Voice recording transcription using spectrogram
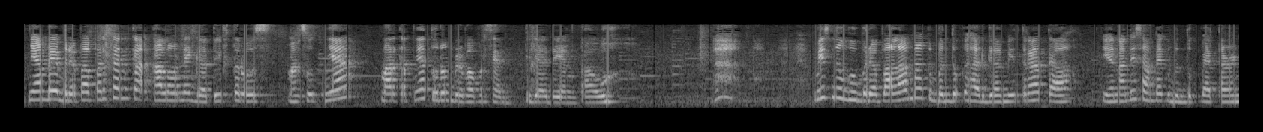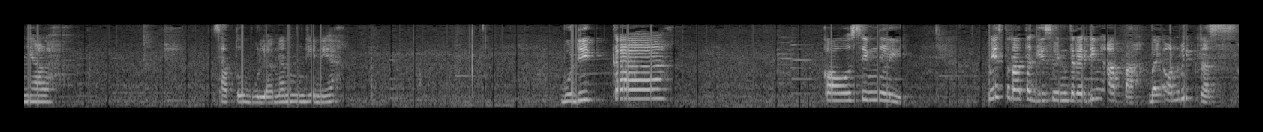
nyampe berapa persen kak kalau negatif terus maksudnya marketnya turun berapa persen tidak ada yang tahu Miss nunggu berapa lama kebentuk harga mitra tel ya nanti sampai kebentuk patternnya lah satu bulanan mungkin ya Budika Kausingli Miss strategi swing trading apa? Buy on weakness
